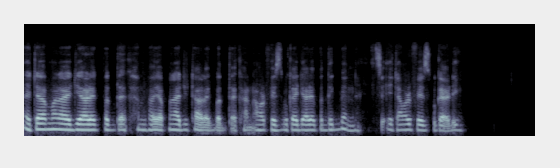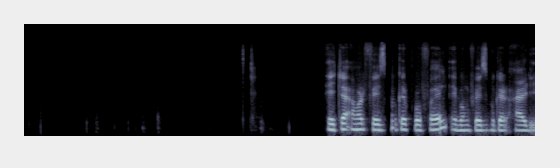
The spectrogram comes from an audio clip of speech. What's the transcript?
এটা আমার আইডি আরেকবার দেখান ভাই। আপনার আইডিটা আরেকবার দেখান। আমার ফেসবুক আইডি আরেকবার দেখবেন? যে এটা আমার ফেসবুক আইডি। এইটা আমার ফেসবুকের প্রোফাইল এবং ফেসবুকের আইডি।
